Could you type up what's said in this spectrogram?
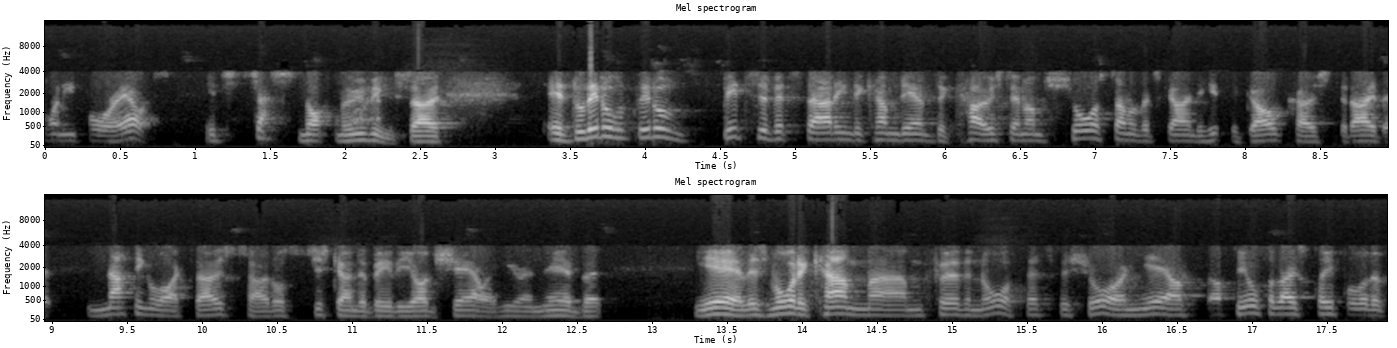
24 hours. It's just not moving. So it's little little bits of it starting to come down to the coast, and I'm sure some of it's going to hit the Gold Coast today, but nothing like those totals. It's just going to be the odd shower here and there. But yeah, there's more to come um, further north, that's for sure. And yeah, I, I feel for those people that have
